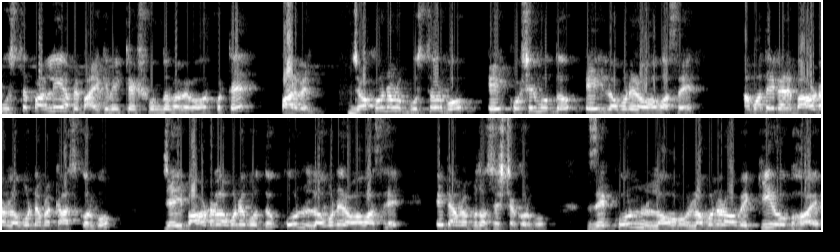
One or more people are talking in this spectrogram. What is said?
বুঝতে পারলেই আপনি বায়োকেমিকটা সুন্দরভাবে ব্যবহার করতে পারবেন। যখন আমরা বুঝতে পারব এই কোষের মধ্যে এই লবণের অভাব আছে, আমাদের এখানে বারোটা লবণে আমরা কাজ করব। যে এই বারোটা লবণের মধ্যে কোন লবণের অভাব আছে এটা আমরা বোঝার চেষ্টা করব যে কোন লব- লবণের অভাবে কি রোগ হয়,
